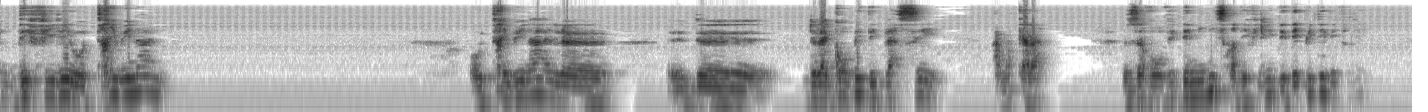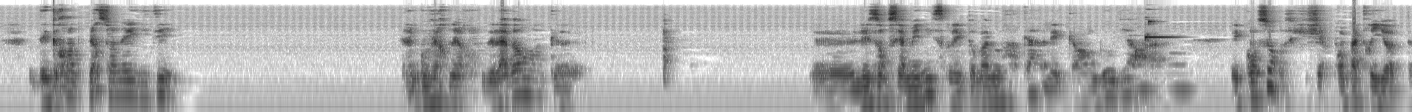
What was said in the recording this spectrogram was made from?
défiler au tribunal, au tribunal euh, de, de la Gambie déplacée à Makala. Nous avons vu des ministres défiler, des députés défiler, des grandes personnalités, un gouverneur de la banque, euh, les anciens ministres, les Thomas Lohaka, les Kangouya, et consorts, chers compatriotes.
